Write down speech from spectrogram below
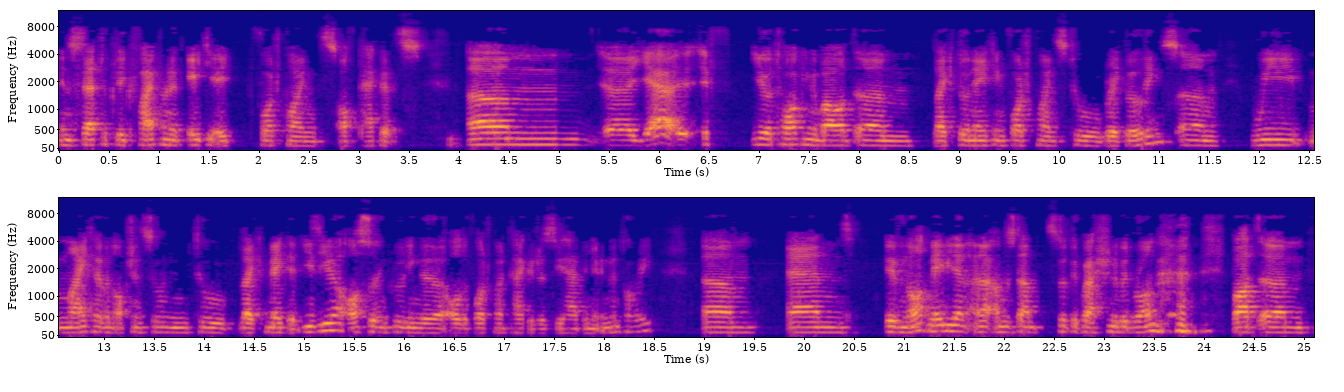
instead to click 588 forge points of packets? Um, uh, yeah, if you're talking about um, like donating forge points to great buildings, um, we might have an option soon to like make it easier, also including the all the forge point packages you have in your inventory. Um, and if not, maybe I understood the question a bit wrong. but um,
